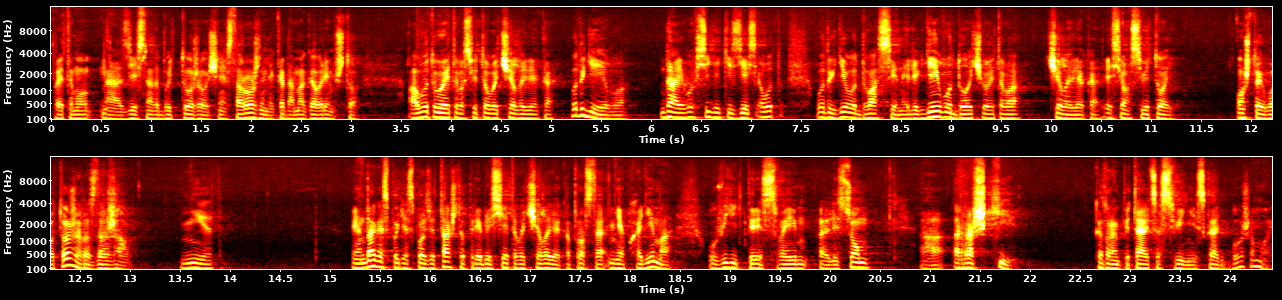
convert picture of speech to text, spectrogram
Поэтому а, здесь надо быть тоже очень осторожными, когда мы говорим, что «а вот у этого святого человека, вот где его? Да, его все дети здесь, а вот, вот где вот два сына, или где его дочь у этого человека, если он святой? Он что, его тоже раздражал? Нет. иногда Господь использует так, что приобрести этого человека просто необходимо увидеть перед своим лицом а, рожки, которым питаются свиньи, и сказать, «Боже мой,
